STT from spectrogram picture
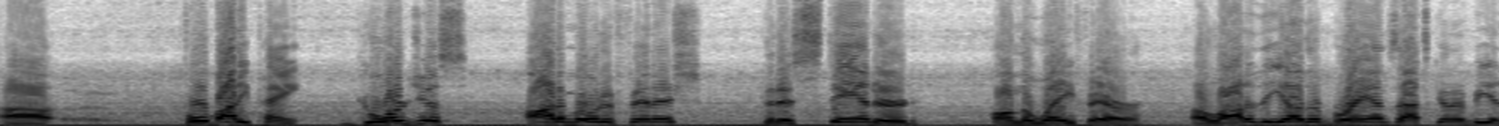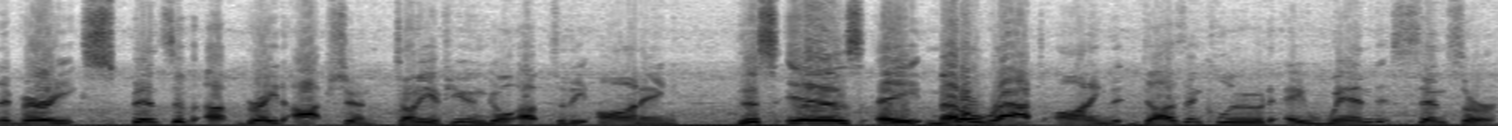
Uh, full body paint, gorgeous automotive finish that is standard on the Wayfarer. A lot of the other brands, that's going to be a very expensive upgrade option. Tony, if you can go up to the awning, this is a metal wrapped awning that does include a wind sensor.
